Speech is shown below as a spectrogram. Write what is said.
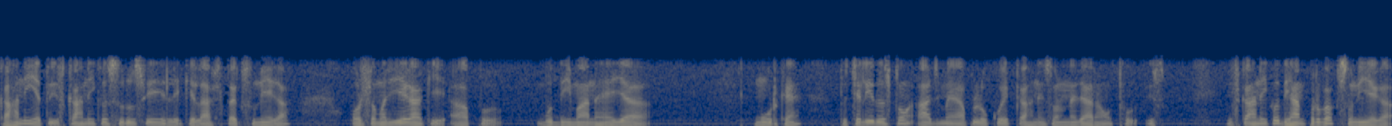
कहानी है तो इस कहानी को शुरू से लेके लास्ट तक सुनिएगा और समझिएगा कि आप बुद्धिमान है या मूर्ख हैं। तो चलिए दोस्तों, आज मैं आप लोग को एक कहानी सुनाने जा रहा हूँ। तो इस इस कहानी को ध्यानपूर्वक सुनिएगा।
